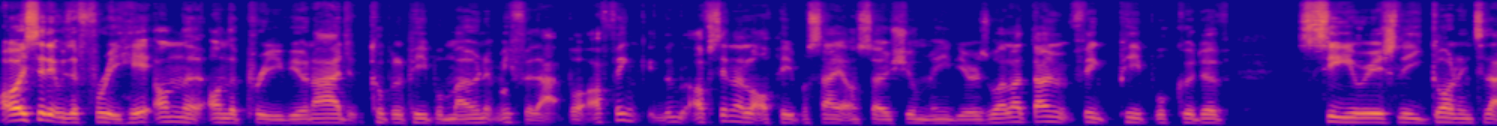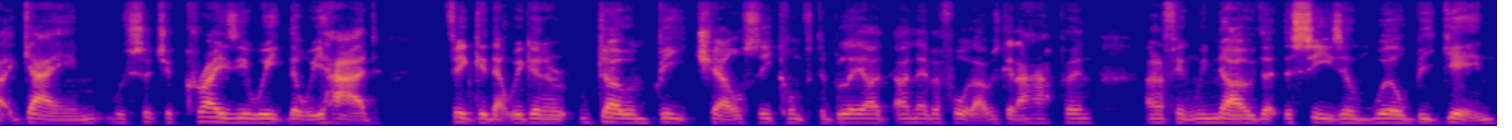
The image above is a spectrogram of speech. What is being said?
I said it was a free hit on the on the preview, and I had a couple of people moan at me for that. But I think I've seen a lot of people say it on social media as well. I don't think people could have seriously gone into that game with such a crazy week that we had, thinking that we're going to go and beat Chelsea comfortably. I, I never thought that was going to happen, and I think we know that the season will begin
